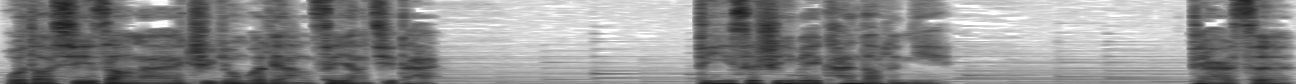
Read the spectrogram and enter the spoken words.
我到西藏来只用过两次氧气袋。第一次是因为看到了你，第二次，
